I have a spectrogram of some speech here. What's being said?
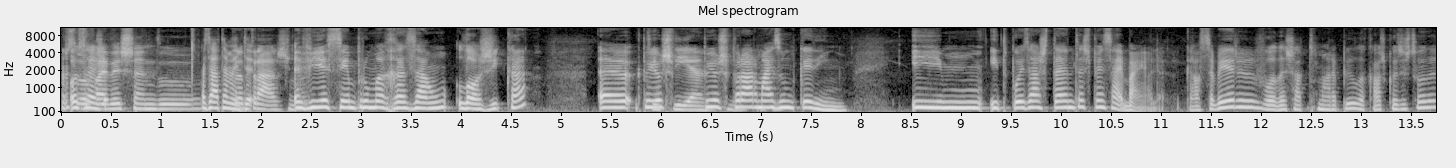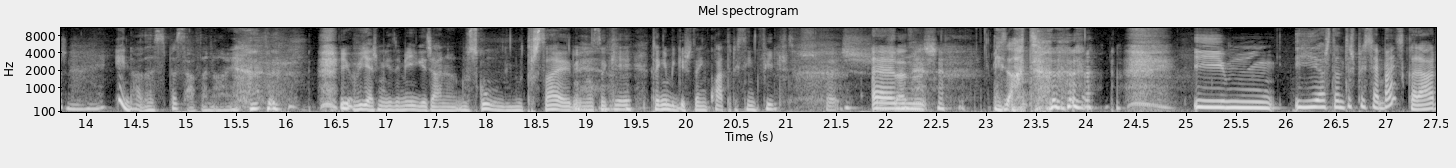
A Ou seja, vai deixando exatamente, para trás. É? Havia sempre uma razão lógica uh, para, eu, para eu esperar mais um bocadinho. E, e depois às tantas pensei, bem, olha, quero saber, vou deixar de tomar a pílula, aquelas coisas todas, uhum. e nada se passava, não é? eu vi as minhas amigas já no, segundo e no terceiro, e não sei o quê. Tenho amigas que têm quatro e cinco filhos. Pois, um, Exato. E, e às tantas pensei, bem, se calhar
